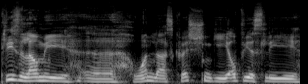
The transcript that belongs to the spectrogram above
Please allow me uh, one last question, Guy. Obviously,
